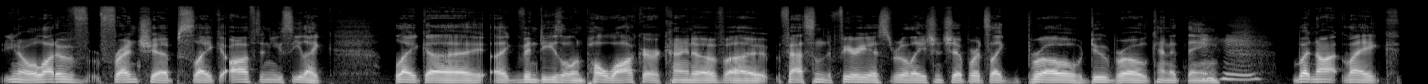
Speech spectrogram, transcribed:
you know, a lot of friendships. Like often you see like like uh like Vin Diesel and Paul Walker kind of uh Fast and the Furious relationship where it's like bro, dude, bro kind of thing, Mm-hmm. but not like.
